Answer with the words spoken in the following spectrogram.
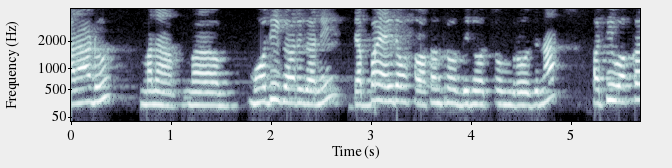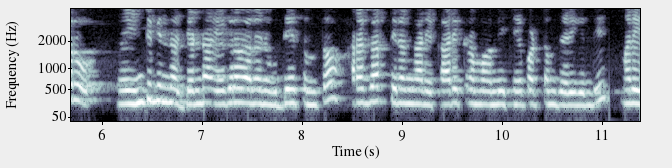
ఆనాడు మన మోదీ గారు కానీ డెబ్బై ఐదవ స్వాతంత్ర దినోత్సవం రోజున ప్రతి ఒక్కరూ ఇంటి మీద జెండా ఎగరవేయాలనే ఉద్దేశంతో హరగర్ తిరంగా అనే కార్యక్రమాన్ని చేపట్టడం జరిగింది. మరి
